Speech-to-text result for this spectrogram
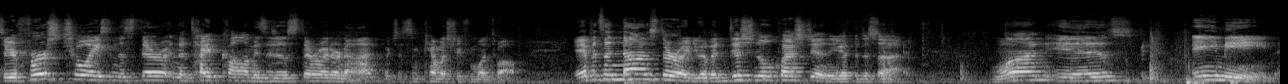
So your first choice in the steroid in the type column is it a steroid or not, which is some chemistry from 112. If it's a non-steroid, you have additional question that you have to decide. One is amine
